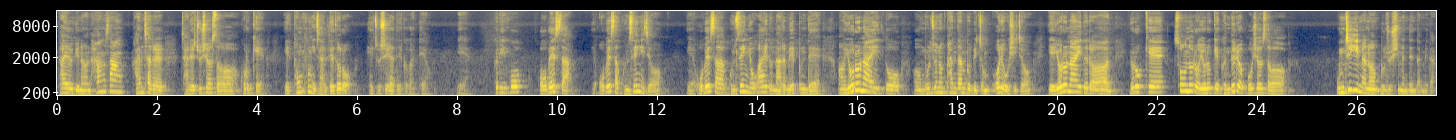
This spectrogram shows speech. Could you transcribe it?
다육이는 항상 관찰을 잘 해 주셔서 그렇게 예, 통풍이 잘 되도록 해 주셔야 될 것 같아요. 예, 그리고 오베사, 예, 오베사 군생이죠. 예, 오베사 군생 요 아이도 나름 예쁜데 어, 요런 아이 또 어, 물 주는 판단법이 좀 어려우시죠. 예, 요런 아이들은 요렇게 손으로 요렇게 건드려 보셔서 움직이면은 물 주시면 된답니다.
